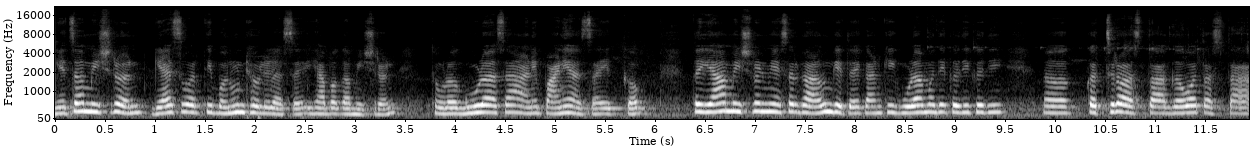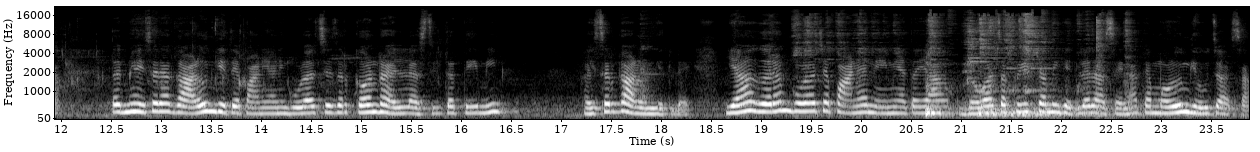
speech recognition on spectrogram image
याचं मिश्रण गॅसवरती बनवून ठेवलेलं असं ह्या बघा मिश्रण. थोडं गूळ असा आणि पाणी असा एक कप. तर या मिश्रण मी असं गाळून घेत आहे कारण की गुळामध्ये कधी कधी असता गवत असता. तर मी हे सर गाळून घेते पाणी आणि गुळाचे जर कण राहिलेले असतील तर ते मी हैसर गाळून घेतलं आहे या गरम गुळाच्या पाण्याने मी आता या गव्हाचा पीठ ज्या मी घेतलेला असे ना त्या मळून घेऊचा असा.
